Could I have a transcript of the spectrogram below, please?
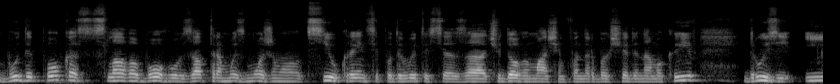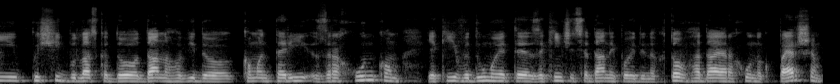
Буде показ, слава Богу. Завтра ми зможемо всі українці подивитися за чудовим матчем Фенербахче Динамо Київ. Друзі, і пишіть, будь ласка, до даного відео коментарі з рахунком, який ви думаєте закінчиться даний поєдинок. Хто вгадає рахунок першим,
